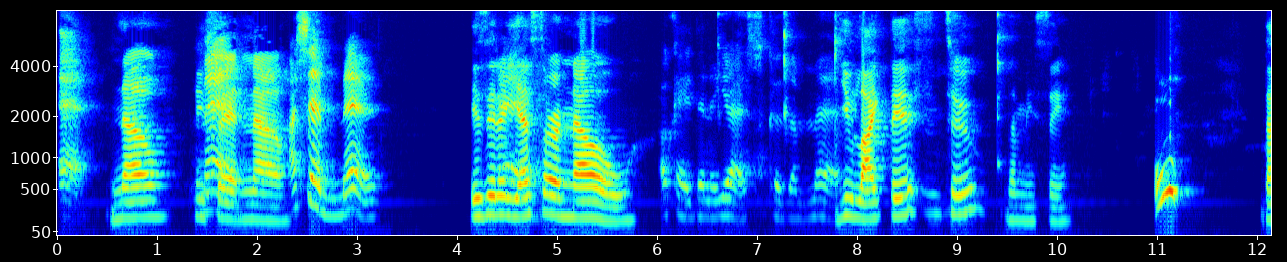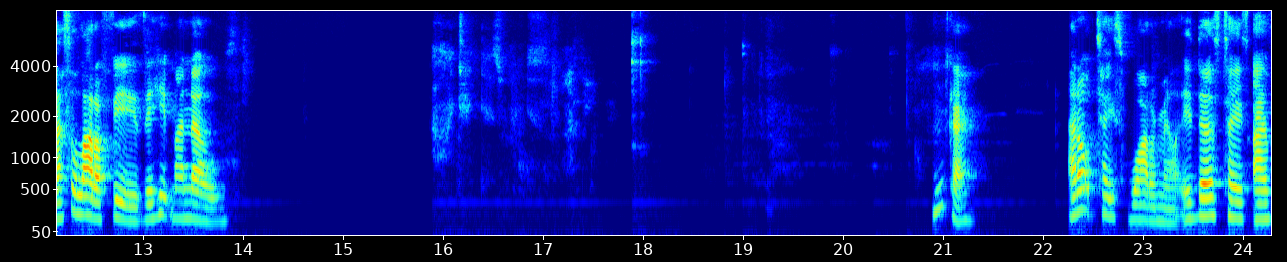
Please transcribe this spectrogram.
Eh. No. He Meh. said no. I said meh. Is it a yes or a no? Okay, then a yes, because I'm meh. You like this Mhm. too? Let me see. Ooh, that's a lot of fizz. It hit my nose. Okay. I don't taste watermelon. It does taste. I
